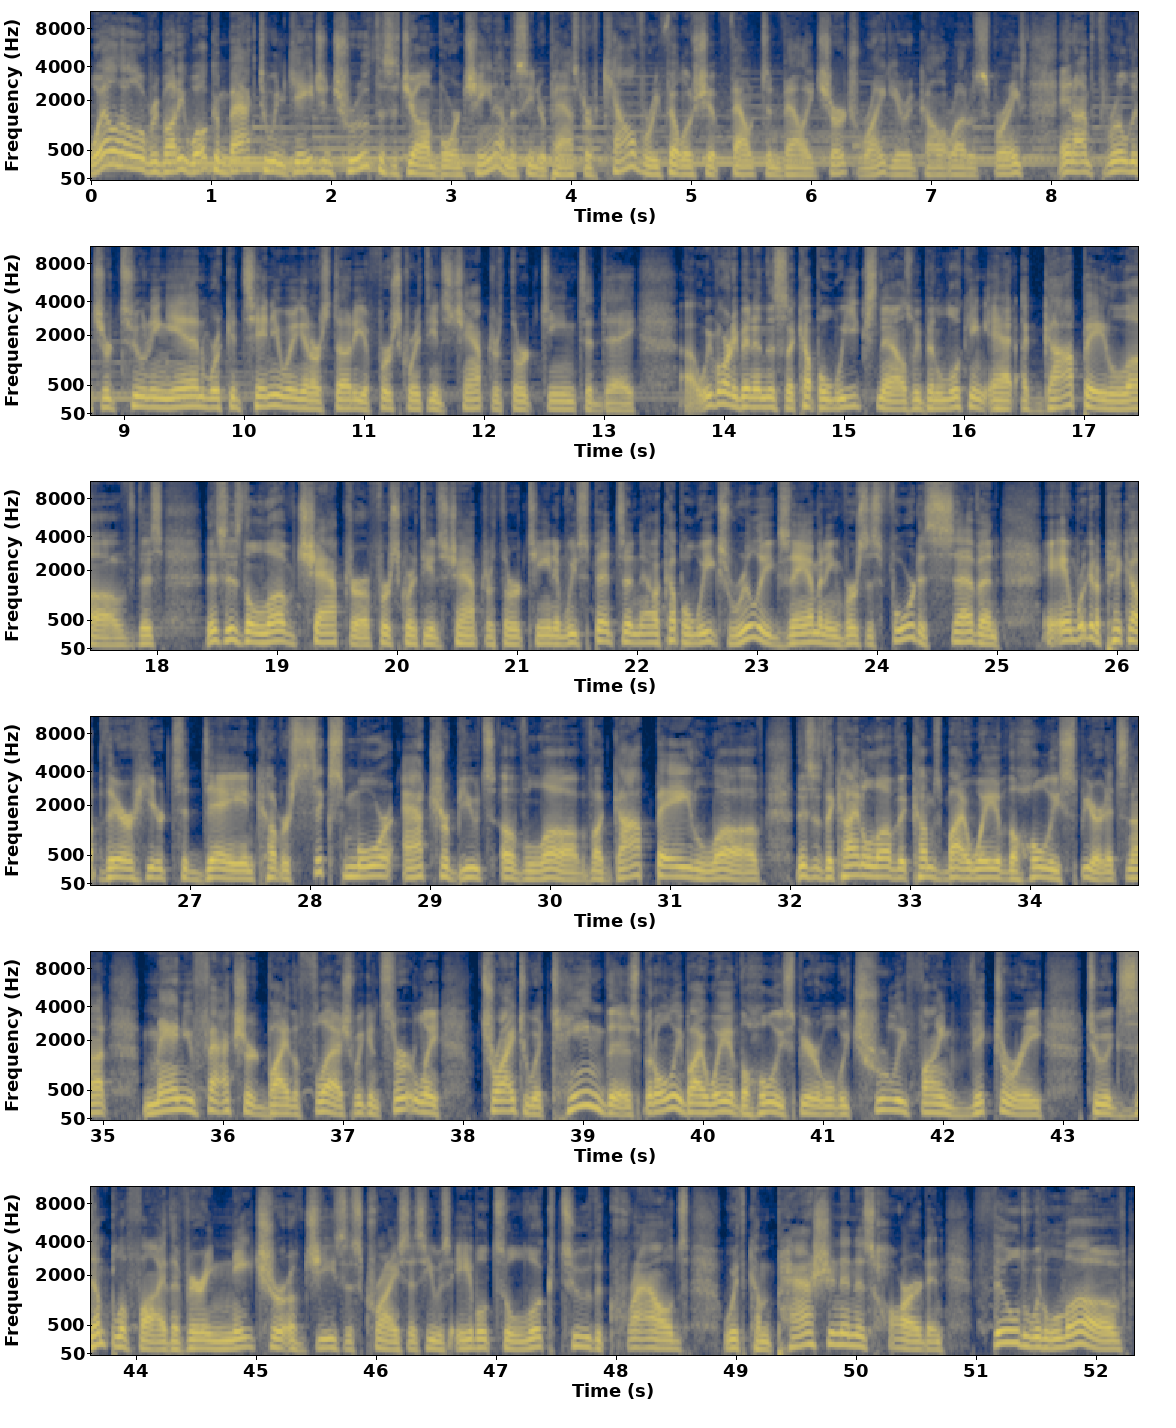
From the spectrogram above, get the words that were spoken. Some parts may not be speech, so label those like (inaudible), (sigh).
Well, hello, everybody. Welcome back to Engage in Truth. This is John Bornschein. I'm a senior pastor of Calvary Fellowship Fountain Valley Church right here in Colorado Springs, and I'm thrilled that you're tuning in. We're continuing in our study of 1 Corinthians chapter 13 today. Uh, we've already been in this a couple weeks now as we've been looking at agape love. This, this is the love chapter of 1 Corinthians chapter 13, and we've spent uh, now a couple weeks really examining verses 4 to 7, and we're going to pick up there here today and cover six more attributes of love, agape love. This is the kind of love that comes by way of the Holy Spirit. It's not manufactured by the flesh. We can certainly try to attain this, but only by way of the Holy Spirit will we truly find victory to exemplify the very nature of Jesus Christ as he was able to look to the crowds with compassion in his heart and filled with love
